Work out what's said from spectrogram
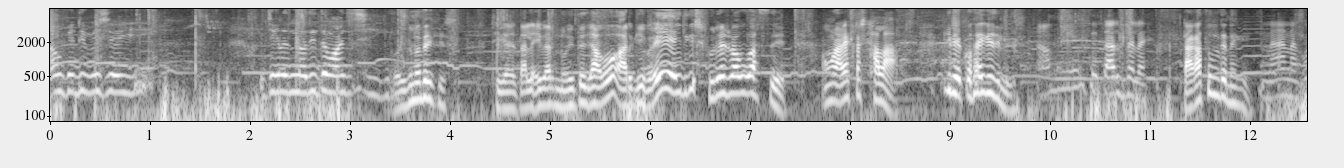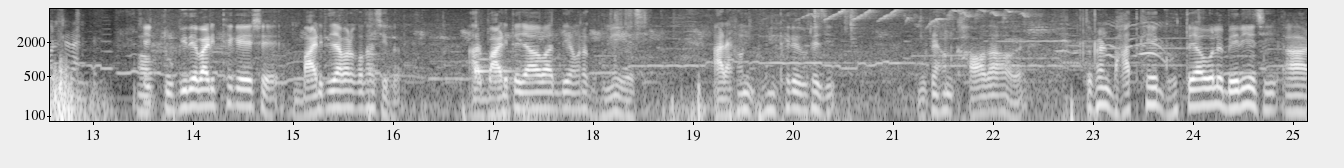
আমি বেশি ওই যেগুলো নদীতে মাছ ওইগুলো দেখিস? ঠিক আছে তাহলে এবার নদীতে যাব আর কি এই এইদিকে সুরেশ বাবু আসছে। আমার আরেকটা শালা। কি রে কোথায় গেছিলিস? আমি তাল টাকা তুলতে নাকি? না না আনতে। সেই টুকিদের বাড়ির থেকে এসে বাড়িতে যাওয়ার কথা ছিল। আর বাড়িতে যাওয়া বাদ দিয়ে আমরা ঘুমিয়ে গেছি। আর এখন ঘুম থেকে উঠেছি। উঠে এখন খাওয়া দাওয়া হবে। তো ফ্রেন্ড ভাত খেয়ে ঘুরতে যাব বলে বেরিয়েছি। আর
